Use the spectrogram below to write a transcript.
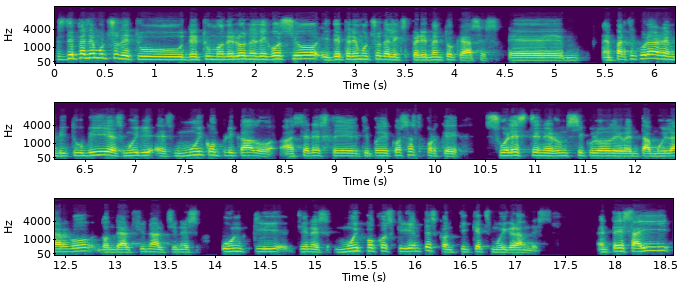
Pues depende mucho de tu, de tu modelo de negocio y depende mucho del experimento que haces. Eh, en particular en B2B es muy, es muy complicado hacer este tipo de cosas porque sueles tener un ciclo de venta muy largo donde al final tienes, un, tienes muy pocos clientes con tickets muy grandes. Entonces ahí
